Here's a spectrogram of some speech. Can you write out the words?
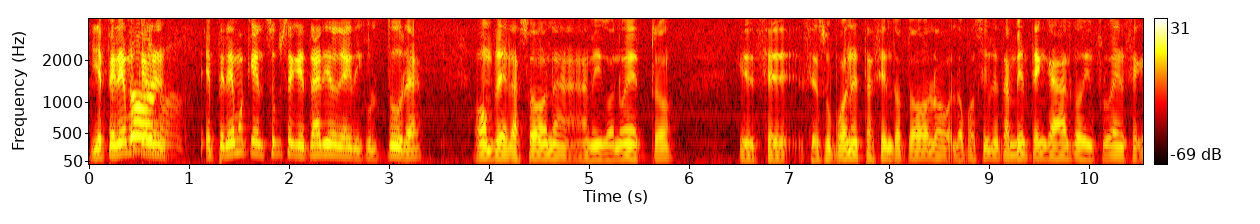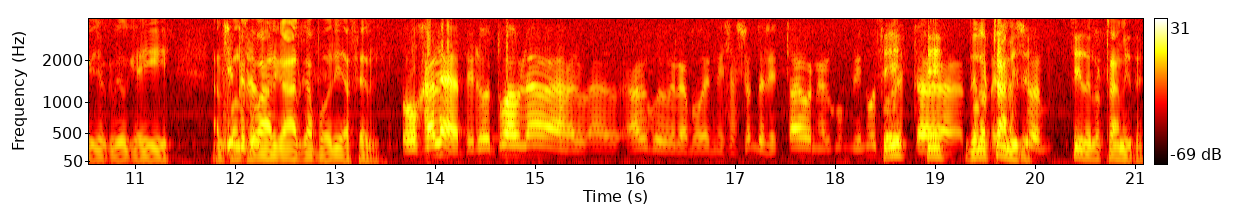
Y esperemos, que el, esperemos que el subsecretario de Agricultura, hombre de la zona, amigo nuestro, que se, se supone está haciendo todo lo, posible, también tenga algo de influencia, que yo creo que ahí Alfonso Vargas algo podría hacer. Ojalá, pero tú hablabas algo de la modernización del Estado en algún minuto de, esta de los trámites. Sí, de los trámites.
